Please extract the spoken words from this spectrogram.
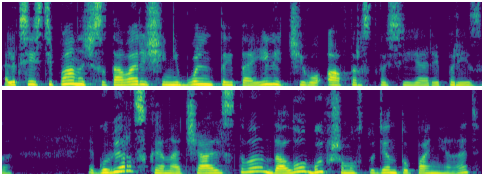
Алексей Степанович со товарищи не больно-то и таили, чего авторство сия реприза. И губернское начальство дало бывшему студенту понять,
